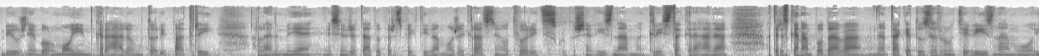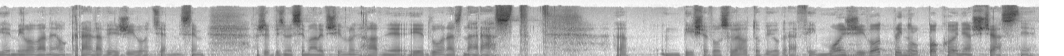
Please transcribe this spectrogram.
by už nebol mojím kráľom, ktorý patrí len mne. Myslím, že táto perspektíva môže krásne otvoriť skutočne význam Krista kráľa. A Treska nám podáva takéto zhrnutie významu je milovaného kráľa v jej živote. Myslím, že by sme si mali všimnúť hlavne je dôraz na rast píše vo svojej autobiografii. Môj život plynul pokojne a šťastne.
